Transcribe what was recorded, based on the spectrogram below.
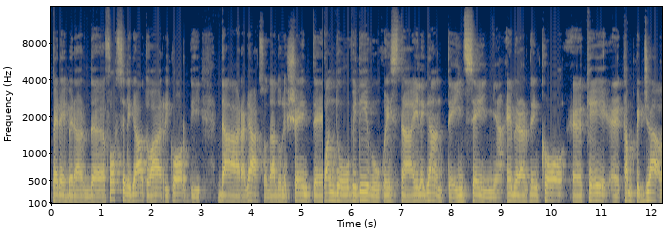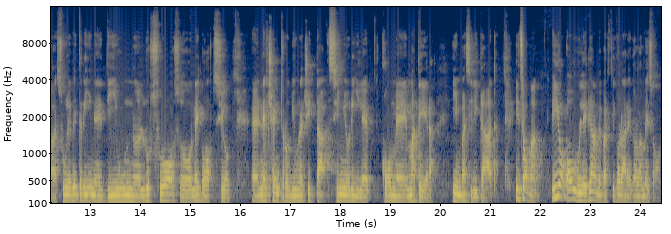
per Eberhard, forse legato a ricordi da ragazzo, da adolescente, quando vedevo questa elegante insegna Eberhard Co. Eh, che eh, campeggiava sulle vetrine di un lussuoso negozio eh, nel centro di una città signorile come Matera in Basilicata. Insomma, io ho un legame particolare con la Maison,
